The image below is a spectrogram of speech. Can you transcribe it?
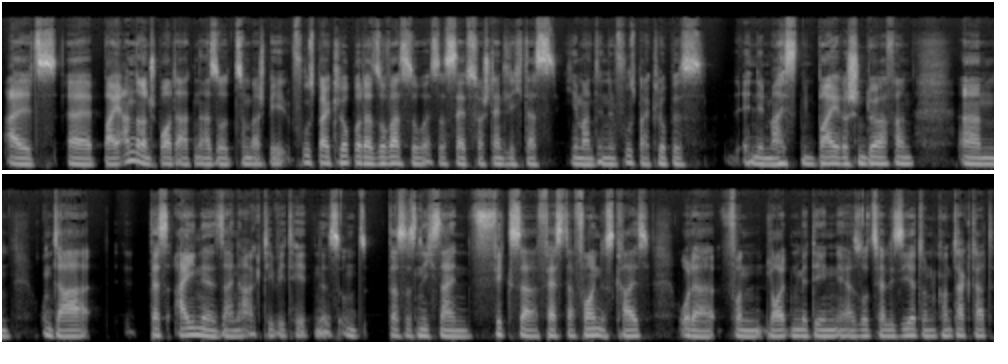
als äh, bei anderen Sportarten, also zum Beispiel Fußballclub oder sowas. So ist es selbstverständlich, dass jemand in den Fußballclub ist, in den meisten bayerischen Dörfern. Ähm, und da das eine seiner Aktivitäten ist. Und das ist nicht sein fixer, fester Freundeskreis oder von Leuten, mit denen er sozialisiert und Kontakt hat.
